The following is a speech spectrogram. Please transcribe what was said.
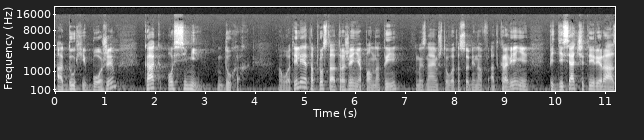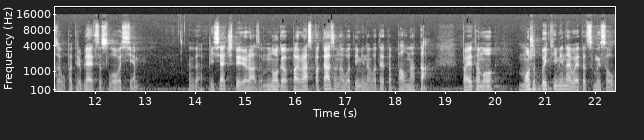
о Духе Божьем, как о семи духах. Вот. Или это просто отражение полноты. Мы знаем, что вот особенно в Откровении 54 раза употребляется слово «семь». Да, 54 раза. Много раз показано вот именно вот эта полнота. Поэтому, может быть, именно в этот смысл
